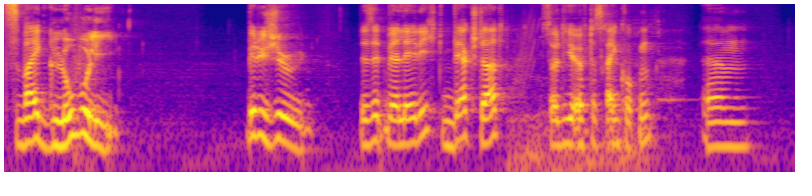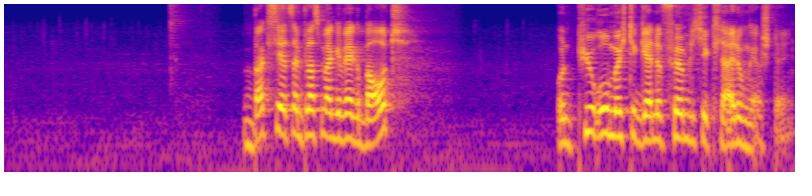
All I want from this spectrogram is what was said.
zwei Globuli. Bitteschön. Das hätten wir erledigt. Werkstatt. Ich sollte hier öfters reingucken. Ähm. Baxi hat sein Plasmagewehr gebaut. Und Pyro möchte gerne förmliche Kleidung herstellen.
